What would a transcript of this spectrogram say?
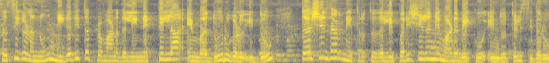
ಸಸಿಗಳನ್ನು ನಿಗದಿತ ಪ್ರಮಾಣದಲ್ಲಿ ನೆಟ್ಟಿಲ್ಲ ಎಂಬ ದೂರುಗಳು ಇದ್ದು ತಹಶೀಲ್ದಾರ್ ನೇತೃತ್ವದಲ್ಲಿ ಪರಿಶೀಲನೆ ಮಾಡಬೇಕು ಎಂದು ತಿಳಿಸಿದರು.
